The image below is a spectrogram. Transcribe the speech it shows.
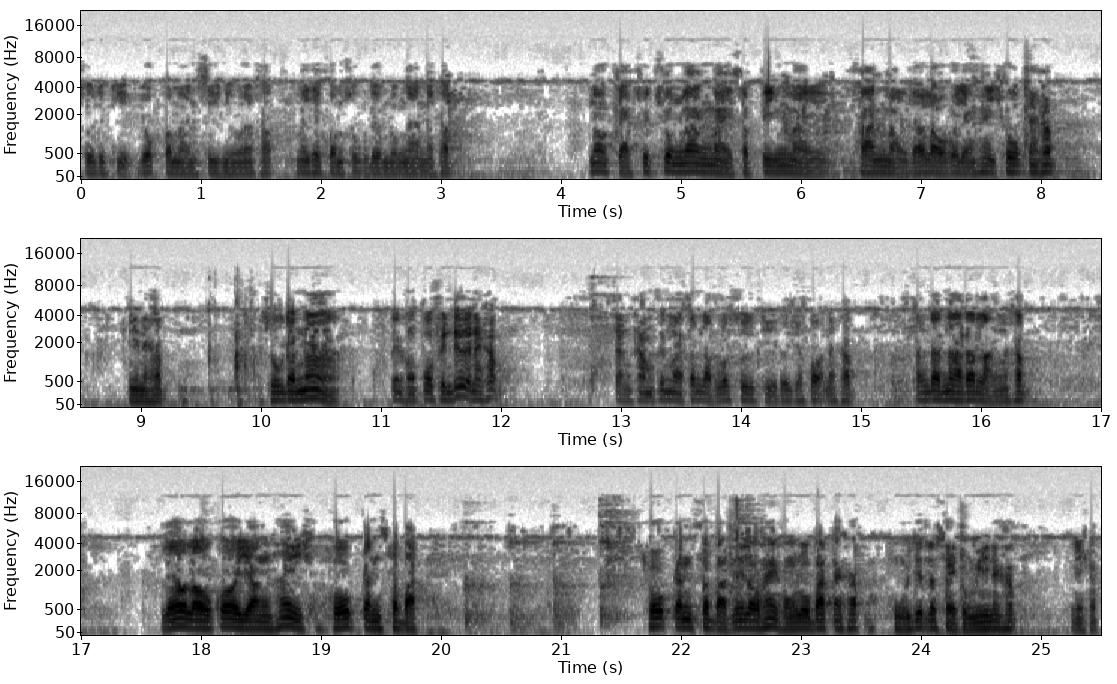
ซูซูกิยกประมาณ 4 นิ้วนะครับ ไม่ใช่ความสูงเดิมโรงงานนะครับ นอกจากชุดช่วงล่างใหม่สปริงใหม่คานใหม่แล้วเราก็ยังให้โชคนะครับ นี่นะครับ โชคด้านหน้าเป็นของโปรเฟนเดอร์นะครับ สั่งทำขึ้นมาสำหรับรถซูซูกิโดยเฉพาะนะครับ ทั้งด้านหน้าด้านหลังนะครับ แล้วเราก็ยังให้โชคกันสะบัด โชคกันสะบัดนี่เราให้ของโรบัสนะครับหูยึดเราใส่ตรงนี้นะครับนี่ครับ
